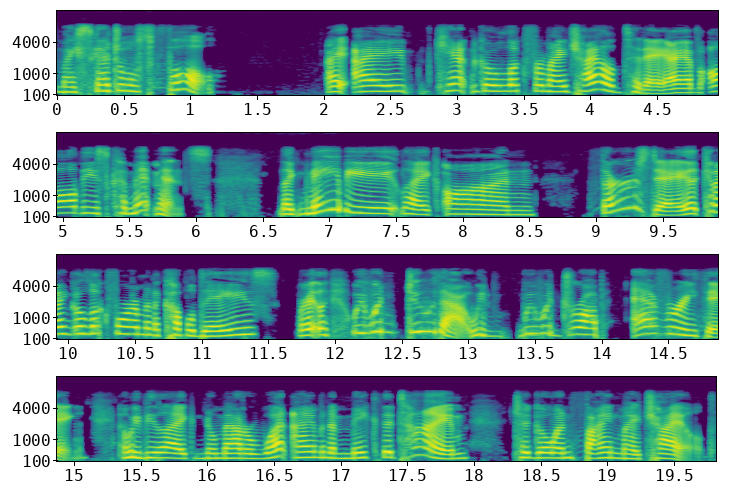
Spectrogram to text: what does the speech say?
my schedule's full. I, I can't go look for my child today. I have all these commitments. Like maybe like on Thursday, like, can I go look for him in a couple days? Right? Like we wouldn't do that. We'd we would drop everything and we'd be like, no matter what, I'm gonna make the time to go and find my child.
